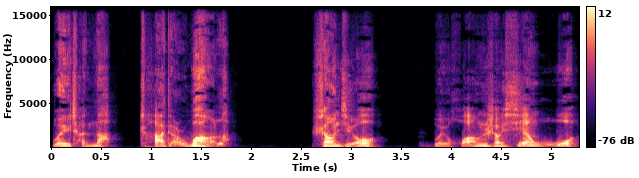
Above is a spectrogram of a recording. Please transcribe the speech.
微臣呐。”差点忘了，上酒，为皇上献舞。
